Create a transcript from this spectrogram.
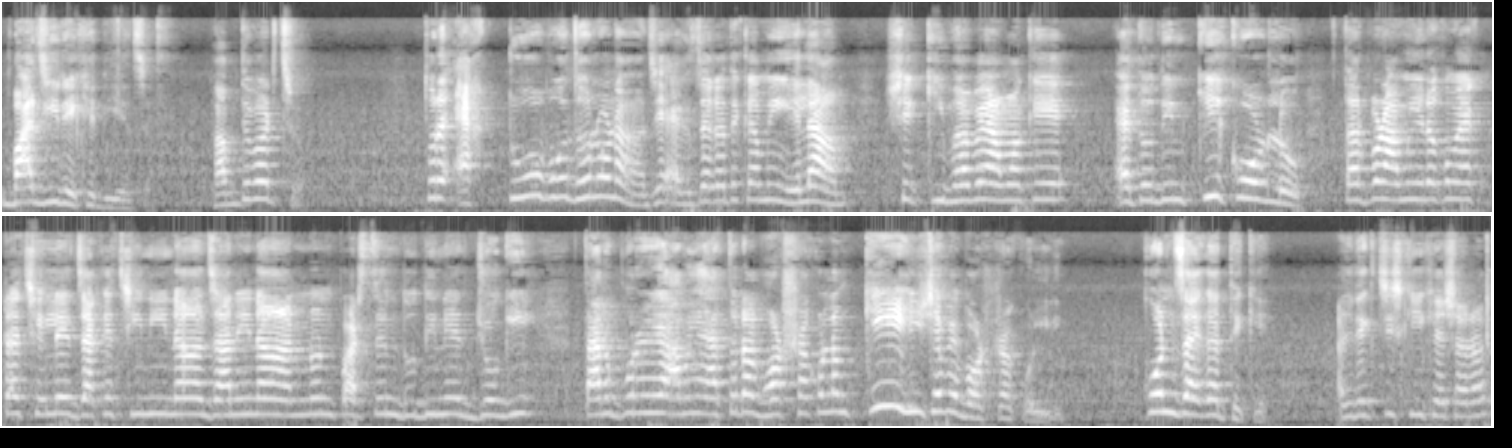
বাজি রেখে দিয়েছে। ভাবতে পারছ? তোর একটুও বোধ হলো না যে এক জায়গা থেকে আমি এলাম, সে কীভাবে আমাকে এতদিন কি করল? তারপর আমি এরকম একটা ছেলে যাকে চিনি না, জানি না আননোন পার্সেন দুদিনের যোগী, তার উপরে আমি এতটা ভরসা করলাম, কি হিসেবে ভরসা করলি? কোন জায়গা থেকে? আজ দেখছিস কি খেসারত?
